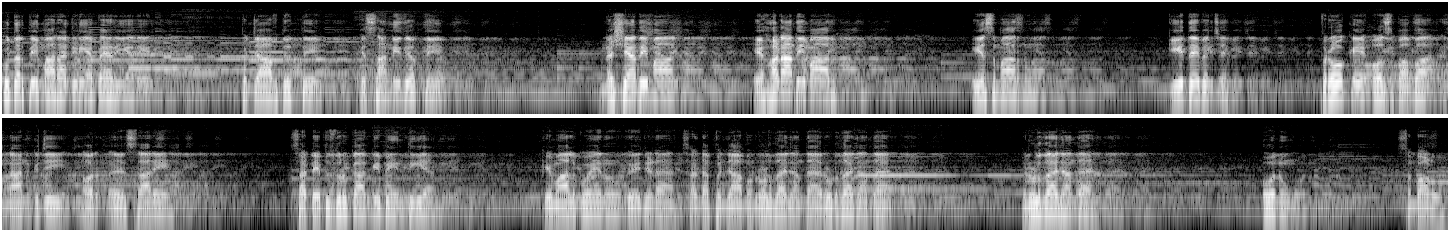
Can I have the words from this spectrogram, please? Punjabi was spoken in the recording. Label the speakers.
Speaker 1: ਕੁਦਰਤੀ ਮਾਰਾਂ ਜਿਹੜੀਆਂ ਪੈ ਰਹੀਆਂ ਨੇ, ਪੰਜਾਬ ਦੇ ਉੱਤੇ, ਕਿਸਾਨੀ ਦੇ ਉੱਤੇ, ਨਸ਼ਿਆਂ ਦੀ ਮਾਰ, ਇਹ ਹੜ੍ਹਾਂ ਦੀ ਮਾਰ, ਇਸ ਮਾਰ ਨੂੰ ਗੀਤ ਦੇ ਵਿੱਚ ਪਰੋ ਕੇ ਉਸ ਬਾਬਾ ਨਾਨਕ ਜੀ ਔਰ ਸਾਰੇ ਸਾਡੇ ਬਜ਼ੁਰਗਾਂ ਅੱਗੇ ਬੇਨਤੀ ਆ ਕਿ ਮਾਲਕੋ ਨੂੰ ਜਿਹੜਾ ਸਾਡਾ ਪੰਜਾਬ ਰੁਲਦਾ ਜਾਂਦਾ ਰੁੜਦਾ ਜਾਂਦਾ ਰੁਲਦਾ ਜਾਂਦਾ ਉਹਨੂੰ ਸੰਭਾਲੋ।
